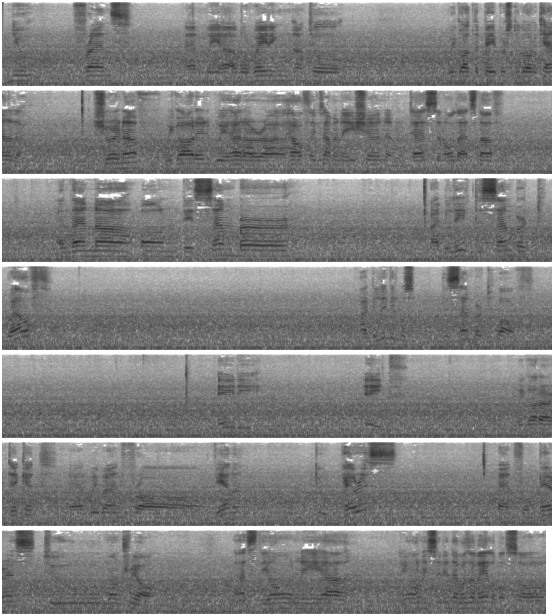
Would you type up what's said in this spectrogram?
new friends, and we uh, were waiting until we got the papers to go to Canada. Sure enough, we got it. We had our uh, health examination and tests and all that stuff and then uh, on December I believe December 12th I believe it was December 12th 88 We got our ticket and we went from Vienna to Paris and from Paris to Montreal. That's the only uh, the only city that was available. So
